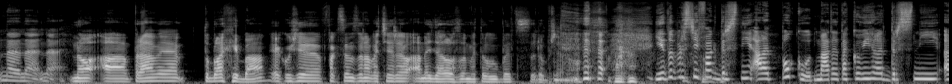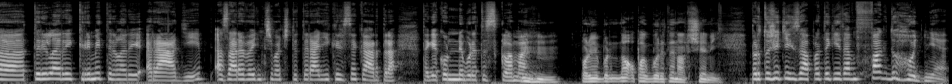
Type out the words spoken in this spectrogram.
ne, ne, ne. No a právě to byla chyba, jakože fakt jsem to navečeřel a nedělalo se mi to vůbec dobře, no. Je to prostě fakt drsný, ale pokud máte takovýhle drsný uh, thrillery, krimi thrillery rádi a zároveň třeba čtete rádi Chrise Cartera, tak jako nebudete zklamaní. hm. Podle mě bude, naopak budete nadšený. Protože těch zápletek je tam fakt hodně.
